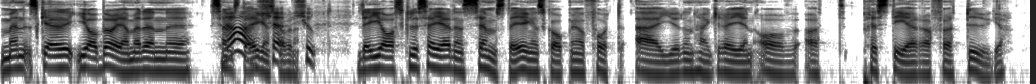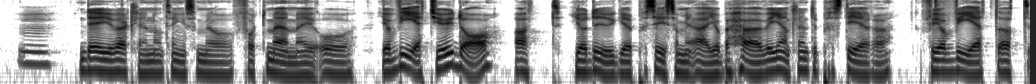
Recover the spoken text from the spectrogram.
Men ska jag börja med den eh, sämsta ja, egenskapen? shoot. Det jag skulle säga är den sämsta egenskapen jag har fått är ju den här grejen av att prestera för att duga. Mm. Det är ju verkligen någonting som jag har fått med mig och jag vet ju idag att jag duger precis som jag är. Jag behöver egentligen inte prestera för jag vet att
